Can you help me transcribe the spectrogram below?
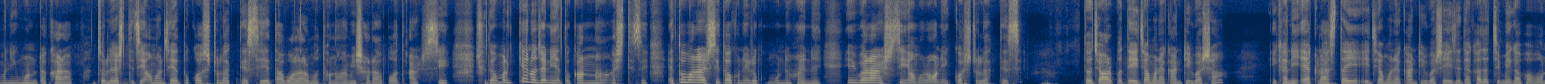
মানে মনটা খারাপ চলে আসতেছি। আমার যে এত কষ্ট লাগতেছে তা বলার মতো না। আমি সারা পথ আসছি, শুধু আমার কেন জানি এত কান্না আসতেছে। এতবার আসছি তখন এরকম মনে হয় নাই। এইবার আসছি, আমার অনেক কষ্ট লাগতেছে। তো যাওয়ার পথে এই যে আমার এক আন্টির বাসা, এখানে এক রাস্তায় এই যে আমার এক আন্টির বাসা এই যে দেখা যাচ্ছে মেগা ভবন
